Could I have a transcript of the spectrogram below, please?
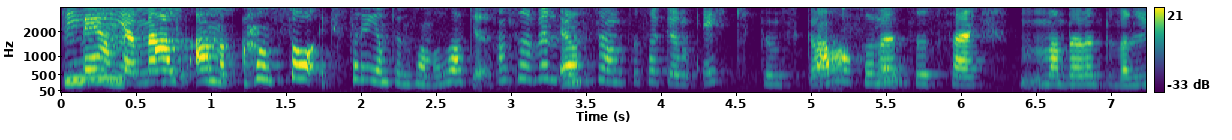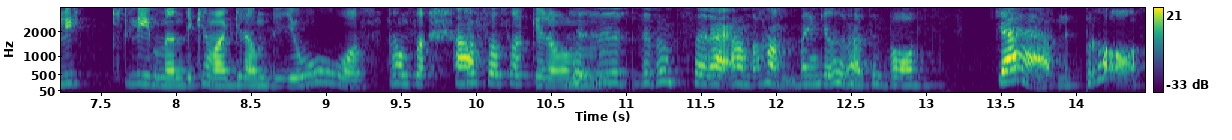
det det, Men, men- allt annat, han sa extremt intressanta saker. Han sa väldigt Ja. intressanta saker om äktenskap. Absolut. Typ så här, man behöver inte vara lycklig men det kan vara grandiost. Han sa, han sa saker om... Vi, vi, vi behöver inte säga det här i andra hand, men grejen är att det var jävligt bra.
